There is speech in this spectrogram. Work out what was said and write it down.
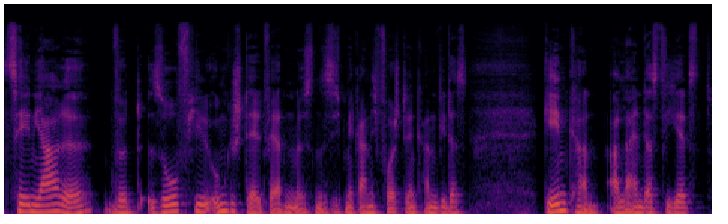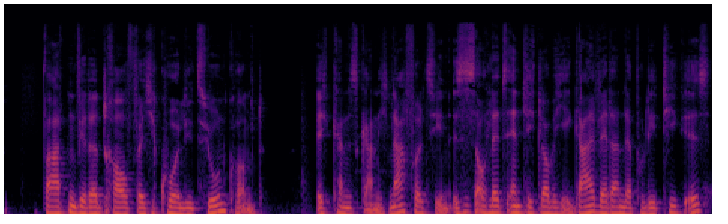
zehn Jahre wird so viel umgestellt werden müssen, dass ich mir gar nicht vorstellen kann, wie das gehen kann. Allein, dass die jetzt warten wir da drauf, welche Koalition kommt. Ich kann es gar nicht nachvollziehen. Es ist auch letztendlich, glaube ich, egal, wer da in der Politik ist,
